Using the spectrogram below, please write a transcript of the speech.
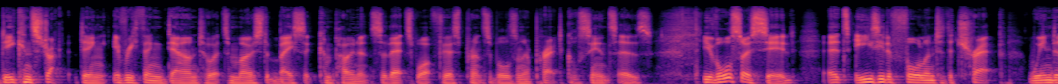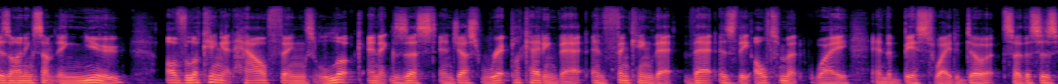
deconstructing everything down to its most basic components. So that's what first principles in a practical sense is. You've also said it's easy to fall into the trap when designing something new of looking at how things look and exist and just replicating that and thinking that that is the ultimate way and the best way to do it. So this is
